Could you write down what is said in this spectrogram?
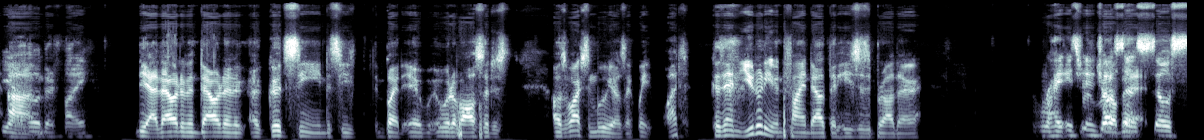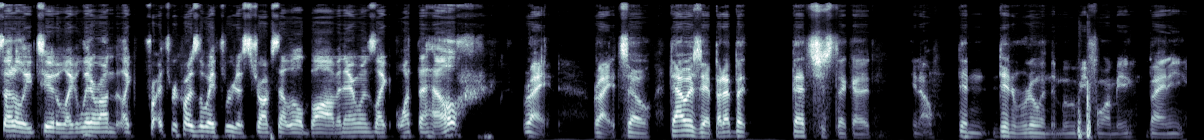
Yeah, that um, would have been funny. Yeah, that would have been that would have been a, a good scene to see, but it, it would have also just. I was watching the movie. I was like, wait, what? Because then you don't even find out that he's his brother. Right. He little drops that so subtly too. Like later on, like three quarters of the way through, just drops that little bomb, and everyone's like, "What the hell?" Right, right. So that was it. But I, but that's just like a, you know, didn't didn't ruin the movie for me by any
